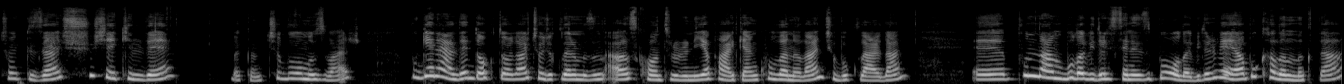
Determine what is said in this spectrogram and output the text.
Çok güzel. Şu şekilde bakın çubuğumuz var. Bu genelde doktorlar çocuklarımızın ağız kontrolünü yaparken kullanılan çubuklardan. Bundan bulabilirseniz bu olabilir veya bu kalınlıkta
